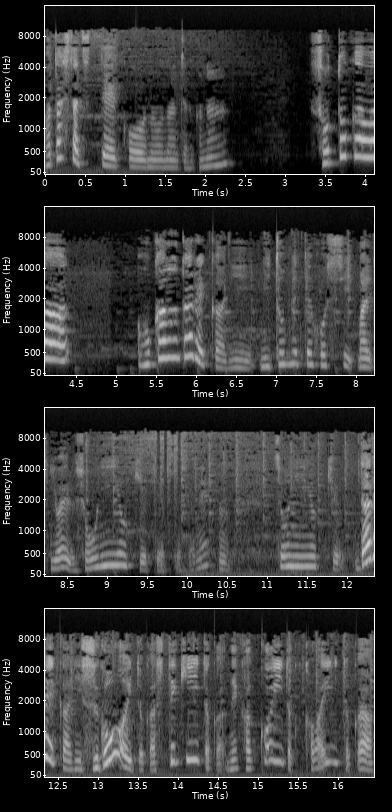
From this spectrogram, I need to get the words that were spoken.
私たちって、この、なんていうのかな。外側、他の誰かに認めてほしい。まあ、いわゆる承認欲求ってやつですよね。うん。承認欲求。誰かにすごいとか素敵とかね、かっこいいとか可愛いとか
